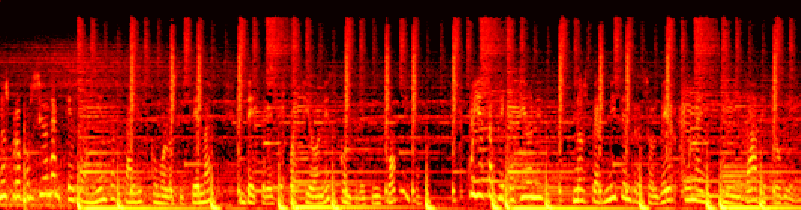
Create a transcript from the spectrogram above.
nos proporcionan herramientas tales como los sistemas de tres ecuaciones con tres incógnitas, cuyas aplicaciones nos permiten resolver una infinidad de problemas.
